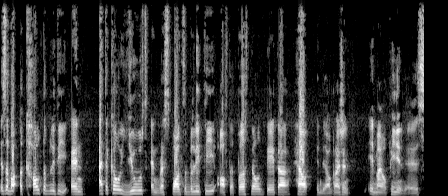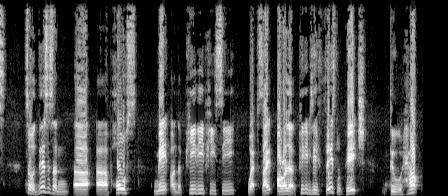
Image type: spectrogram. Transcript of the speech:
it's about accountability and ethical use and responsibility of the personal data held in the organization. In my opinion, it is. So this is a, uh, a post made on the PDPC website, or rather, PDPC Facebook page, to help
